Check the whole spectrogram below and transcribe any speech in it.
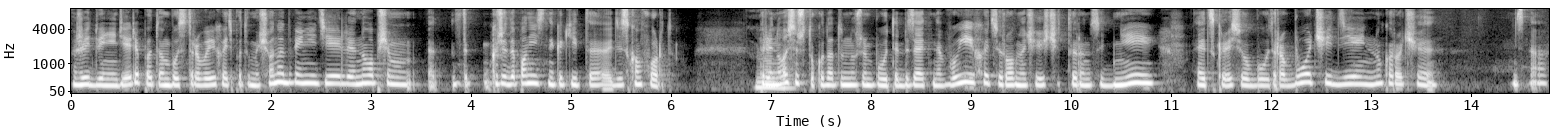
жить две недели, потом быстро выехать, потом еще на две недели. Ну, в общем, это, короче, дополнительные какие-то дискомфорт ну, приносит, что куда-то нужно будет обязательно выехать ровно через 14 дней, а это, скорее всего, будет рабочий день. Ну, короче, не знаю.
